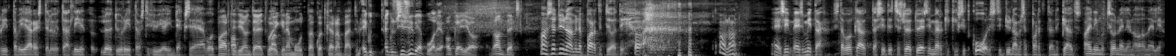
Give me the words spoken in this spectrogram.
riittäviä järjestelyitä, että li- löytyy riittävästi hyviä indeksejä ja voi Partitionteet et voi ikinä muuttaa, kun olet kerran päättynyt. Ei kun, ei kun siis hyviä puolia, okei joo, anteeksi. On se dynaaminen partitiointi. on, on. Ei, si- ei se mitään, sitä voi käyttää. Siitä itse asiassa löytyy esimerkkikin siitä koodista dynaamisen partitioinnin käytössä. Ai niin, mutta se on 404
